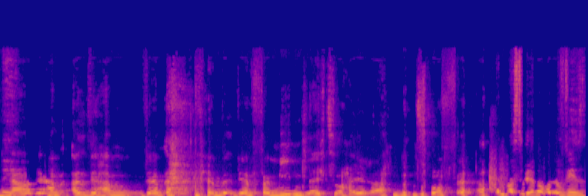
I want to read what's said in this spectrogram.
Nee. Ja, wir haben, also wir haben, wir haben, wir haben, wir haben vermieden, gleich zu heiraten, insofern. Das wäre doch irgendwie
